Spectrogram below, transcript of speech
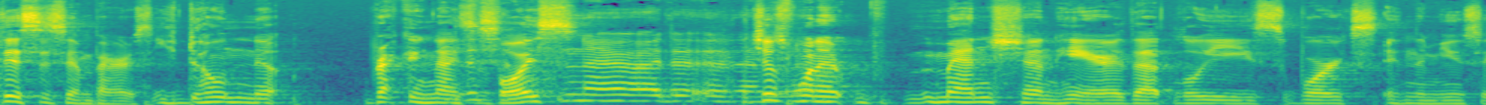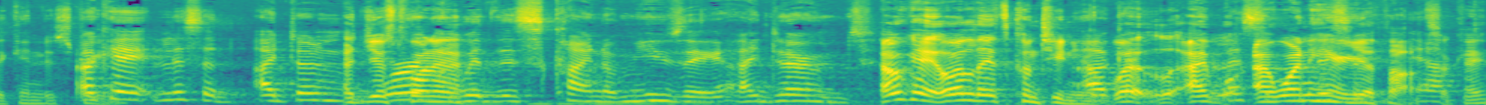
This is embarrassing. You don't know, recognize This- the voice. No, I don't. I just want to mention here that Louise works in the music industry. Okay, listen. I don't I just work wanna- with this kind of music. I don't. Okay, well, let's continue. Okay, Well, I, I want to hear your thoughts, yeah. okay?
